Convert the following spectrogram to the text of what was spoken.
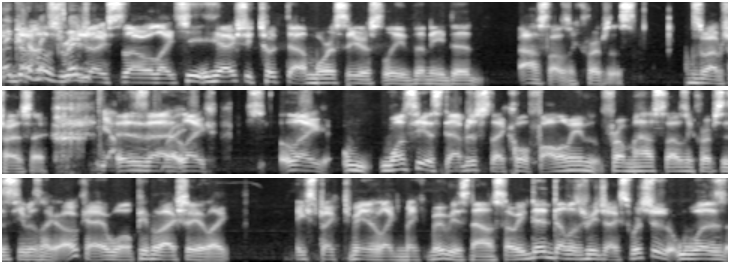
they could have Devil's made, they- though, like he he actually took that more seriously than he did House of Thousand Corpses. That's what I'm trying to say. Yeah. Is that Right. like like once he established that cult following from House of Thousand Corpses, he was like, okay, well, people actually like expect me to like make movies now. So he did Devil's Rejects, which was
